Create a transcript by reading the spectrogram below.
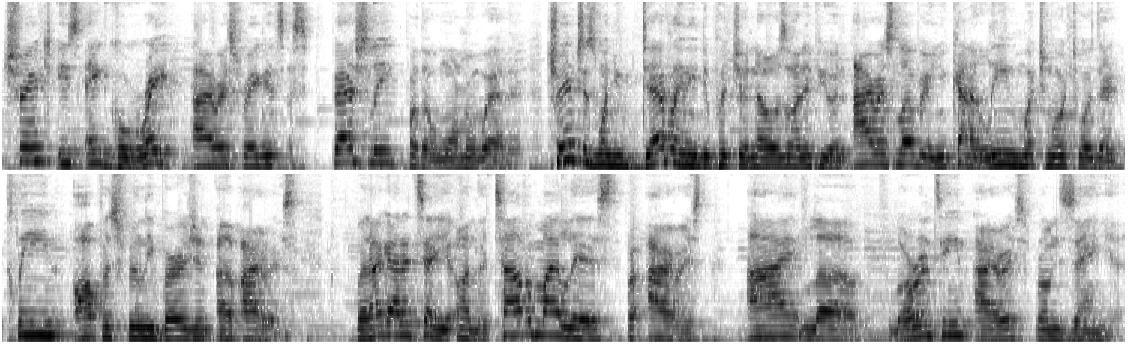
Trench is a great iris fragrance, especially for the warmer weather. Trench is one you definitely need to put your nose on if you're an iris lover and you kind of lean much more towards a clean, office-friendly version of iris. But I gotta tell you, on the top of my list for iris, I love Florentine Iris from Zegna.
